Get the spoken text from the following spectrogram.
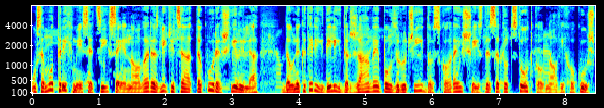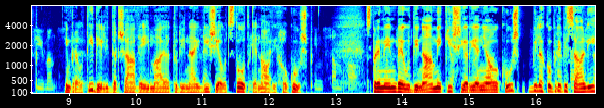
V samo treh mesecih se je nova različica tako razširila, da v nekaterih delih države povzroči do skoraj 60 odstotkov novih okužb. In prav ti deli države imajo tudi najvišje odstotke novih okužb. Spremembe v dinamiki širjenja okužb bi lahko pripisali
